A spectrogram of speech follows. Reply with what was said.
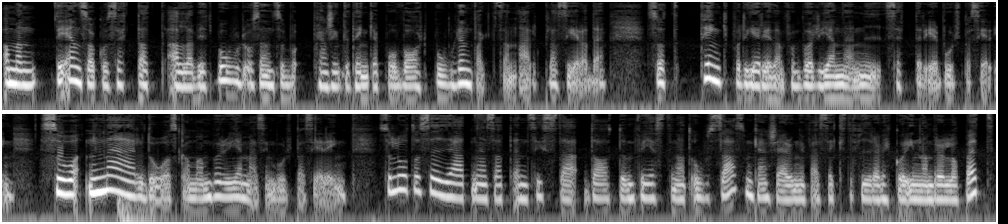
ja, men det är en sak att sätta alla vid ett bord och sen så kanske inte tänka på vart borden faktiskt är placerade. Så att Tänk på det redan från början när ni sätter er bordsplacering. Så när då ska man börja med sin bordsplacering? Så låt oss säga att ni har satt en sista datum för gästerna att osa som kanske är ungefär 64 veckor innan bröllopet.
